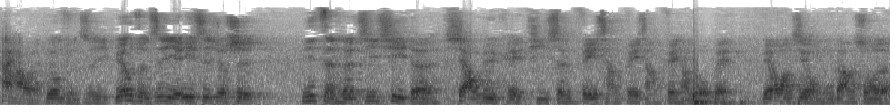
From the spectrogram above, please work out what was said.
太好了，不用准之一。不用准之一的意思就是，你整个机器的效率可以提升非常非常非常多倍。不要忘记我们刚刚说的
